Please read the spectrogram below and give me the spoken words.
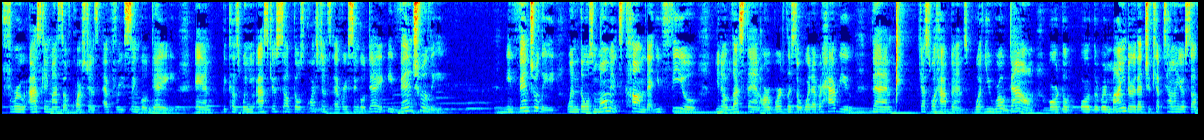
through asking myself questions every single day. And because when you ask yourself those questions every single day, eventually, eventually, when those moments come that you feel, you know, less than or worthless or whatever have you, then guess what happens? What you wrote down or the or the reminder that you kept telling yourself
